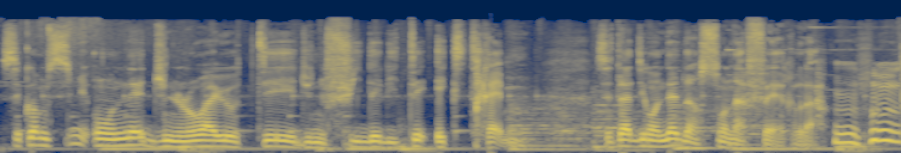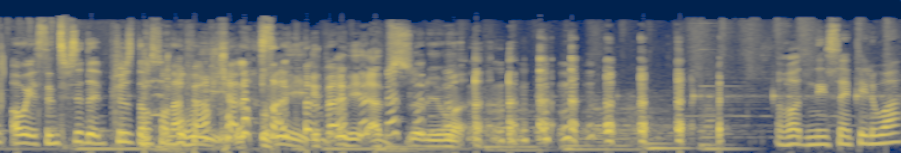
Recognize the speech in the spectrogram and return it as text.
C'est comme si on est d'une loyauté, d'une fidélité extrême. C'est-à-dire, on est dans son affaire, là. Mm Oh oui, c'est difficile d'être plus dans son affaire qu'à la salle oui, oui, absolument. Rodney Saint-Éloi,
